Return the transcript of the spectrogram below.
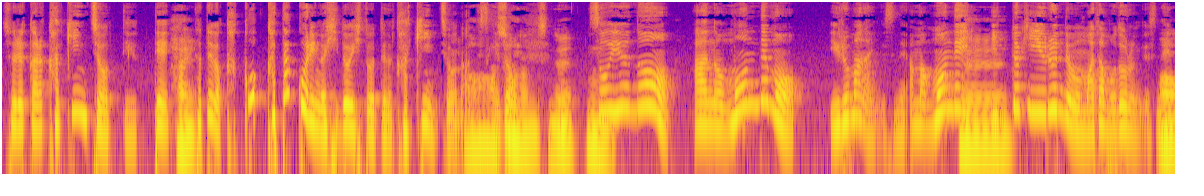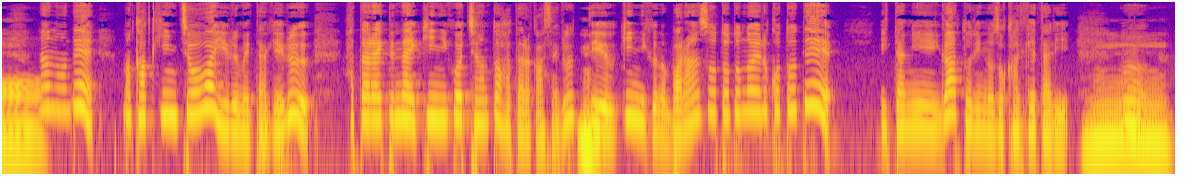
それから過緊張って言って、はい例えば肩こりのひどい人っていうのは過緊張なんですけど、そうなんですね。いうんそういうのを、あの、揉んでも緩まないんですね。あまあ、揉んで一時緩んでもまた戻るんですね。なので、まあ、過緊張は緩めてあげる。働いてない筋肉をちゃんと働かせるっていう筋肉のバランスを整えることで、痛みが取り除かけたり、あ。うーん。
